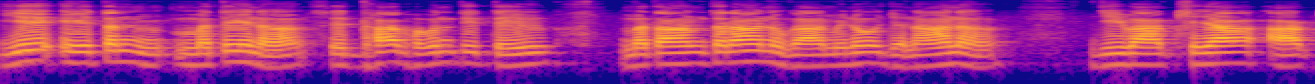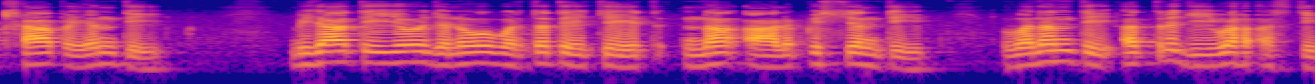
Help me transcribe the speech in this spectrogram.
ये एतन्मतेन सिद्धा भवन्ति ते मतान्तरानुगामिनो जनान् जीवाख्यया आख्यापयन्ति। विजातीयो जनो वर्तते चेत न आलपिष्यन्ति। वदन्ति अत्र जीव अस्ति।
